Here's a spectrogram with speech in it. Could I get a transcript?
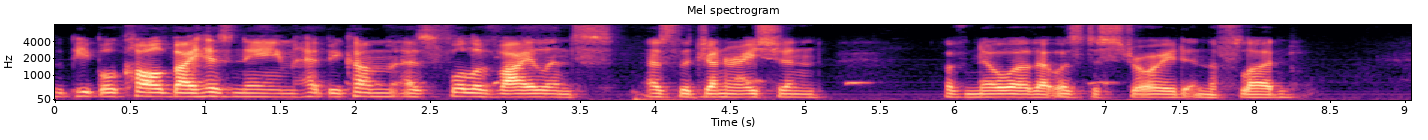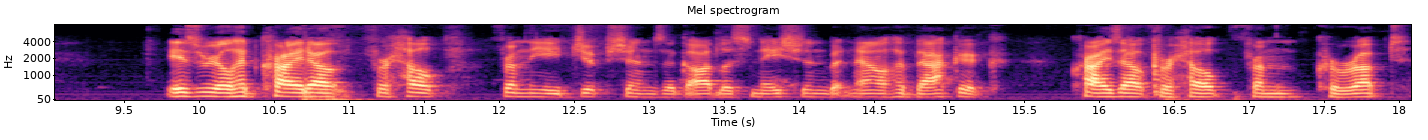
the people called by his name, had become as full of violence as the generation of Noah that was destroyed in the flood. Israel had cried out for help from the Egyptians, a godless nation, but now Habakkuk cries out for help from corrupt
